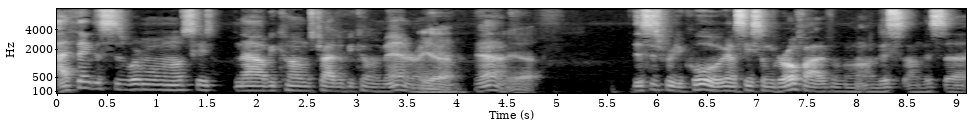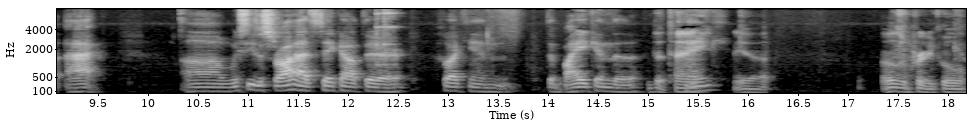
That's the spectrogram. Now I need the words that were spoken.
I think this is where Momonosuke now becomes try to become a man right Yeah. now. Yeah. Yeah, this is pretty cool. We're gonna see some growth out of him on this on this uh, act. Um, we see the Straw Hats take out their fucking the bike and the the tank. Tank? Yeah, Those are pretty cool.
